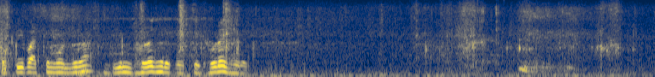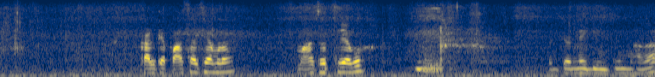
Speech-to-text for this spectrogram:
দেখতেই পাচ্ছেন বন্ধুরা, ডিম ঝরে ঝরে পড়ছে, ঝরে ঝরে। কালকে পাস আছে আমরা, মাছ ধরতে যাব। ওর জন্যই ডিম টিম ভাঙা।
